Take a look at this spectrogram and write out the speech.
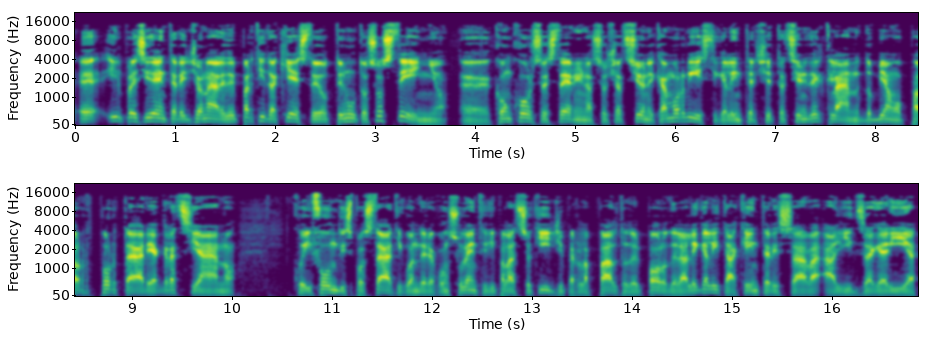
Eh, il presidente regionale del partito ha chiesto e ottenuto sostegno, eh, concorso esterno in associazione camorristica, le intercettazioni del clan, dobbiamo par- portare a Graziano quei fondi spostati quando era consulente di Palazzo Chigi per l'appalto del polo della legalità che interessava agli Zagaria.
